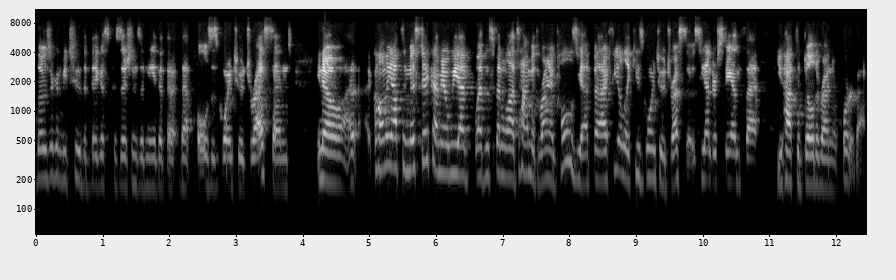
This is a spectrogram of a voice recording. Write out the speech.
those are going to be two of the biggest positions of need that the, that Poles is going to address. And you know, call me optimistic. I mean, we have we haven't spent a lot of time with Ryan Poles yet, but I feel like he's going to address those. He understands that you have to build around your quarterback.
